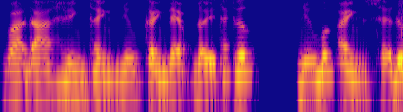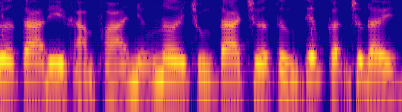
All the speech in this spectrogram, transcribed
và đá hình thành những cảnh đẹp đầy thách thức, những bức ảnh sẽ đưa ta đi khám phá những nơi chúng ta chưa từng tiếp cận trước đây.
